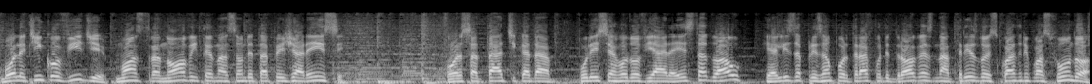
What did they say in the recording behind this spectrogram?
Boletim Covid mostra nova internação de tapejarense. Força Tática da Polícia Rodoviária Estadual realiza prisão por tráfico de drogas na 324 em Passo Fundo.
